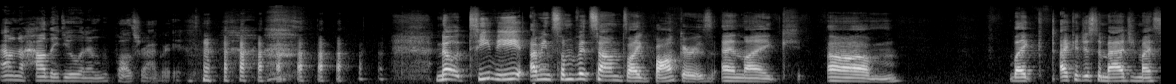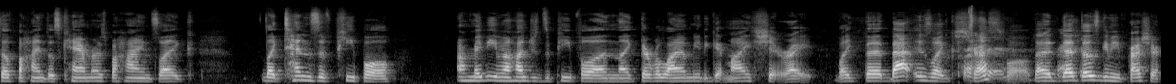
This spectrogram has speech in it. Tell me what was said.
I don't know how they do it in RuPaul's Drag Race. No TV. I mean, some of it sounds like bonkers, and like, um, like I can just imagine myself behind those cameras, behind like, like tens of people, or maybe even hundreds of people, and like they're relying on me to get my shit right. Like that, that is like stressful. That that does give me pressure.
